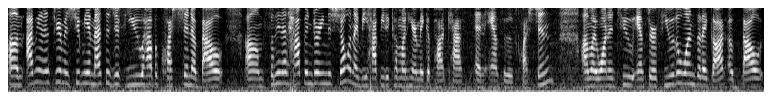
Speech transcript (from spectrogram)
Um, add me on Instagram and shoot me a message if you have a question about um, something that happened during the show and I'd be happy to come on here and make a podcast and answer those questions. Um, I wanted to answer a few of the ones that I got about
